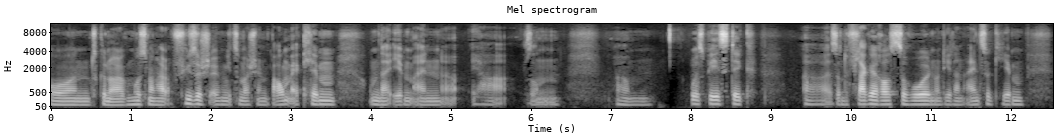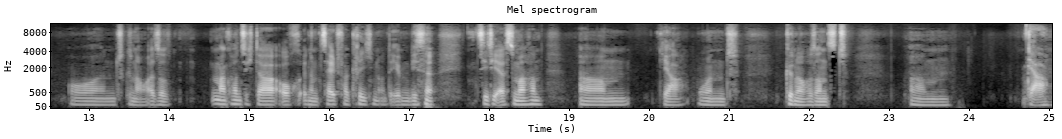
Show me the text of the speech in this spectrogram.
Und genau, da muss man halt auch physisch irgendwie zum Beispiel einen Baum erklimmen, um da eben einen, äh, ja, so einen ähm, USB-Stick, äh, so eine Flagge rauszuholen und die dann einzugeben. Und genau, also man konnte sich da auch in einem Zelt verkriechen und eben diese CTFs machen. Ähm, ja, und genau, sonst ähm, ja,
